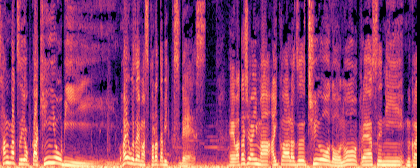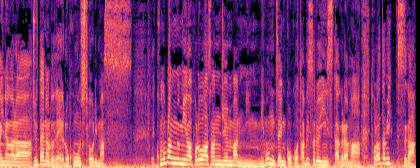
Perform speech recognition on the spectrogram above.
3月4日金曜日。おはようございます。トラタビックスです。えー、私は今、相変わらず中央道の浦安に向かいながら、渋滞などで録音しております。この番組はフォロワー30万人、日本全国を旅するインスタグラマー、トラタビックスが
